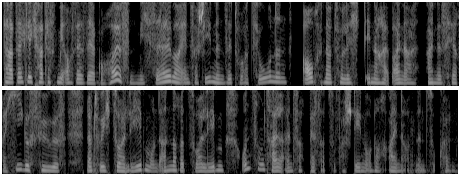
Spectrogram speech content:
tatsächlich hat es mir auch sehr, sehr geholfen, mich selber in verschiedenen Situationen, auch natürlich innerhalb einer, eines Hierarchiegefüges, natürlich zu erleben und andere zu erleben und zum Teil einfach besser zu verstehen und auch einordnen zu können.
